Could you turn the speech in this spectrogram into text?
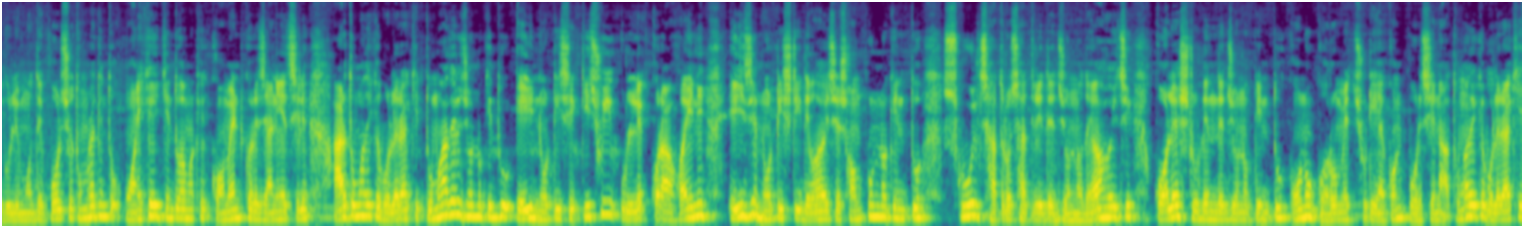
বিশ্ববিদ্যালয়গুলির মধ্যে পড়ছো, তোমরা কিন্তু অনেকেই কিন্তু আমাকে কমেন্ট করে জানিয়েছিলে। আর তোমাদেরকে বলে রাখি, তোমাদের জন্য কিন্তু এই নোটিশে কিছুই উল্লেখ করা হয়নি। এই যে নোটিশটি দেওয়া হয়েছে, সম্পূর্ণ কিন্তু স্কুল ছাত্রছাত্রীদের জন্য দেওয়া হয়েছে। কলেজ স্টুডেন্টদের জন্য কিন্তু কোনো গরমের ছুটি এখন পড়ছে না। তোমাদেরকে বলে রাখি,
